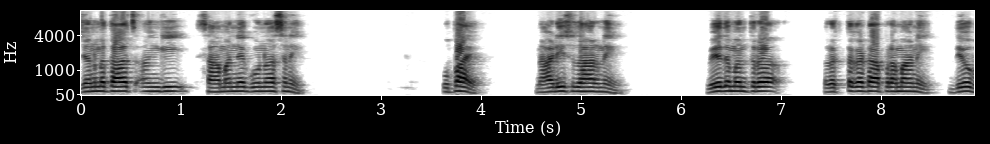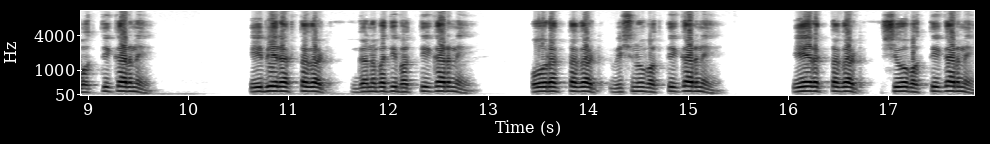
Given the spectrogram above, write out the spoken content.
जन्मताच अंगी सामान्य गुण असणे. उपाय नाडी सुधारणे वेदमंत्र रक्तगटाप्रमाणे देवभक्ती करणे ए बी रक्तगट गणपती भक्ती करणे ओ रक्तगट विष्णू भक्ती करणे ए रक्तगट शिवभक्ती करणे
